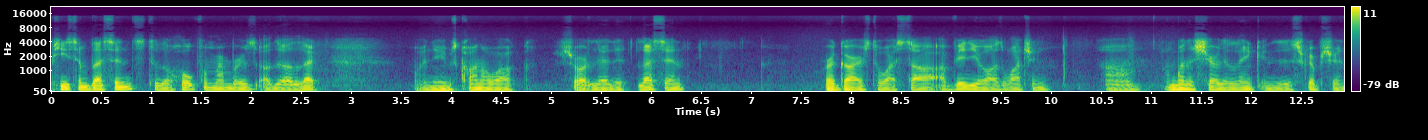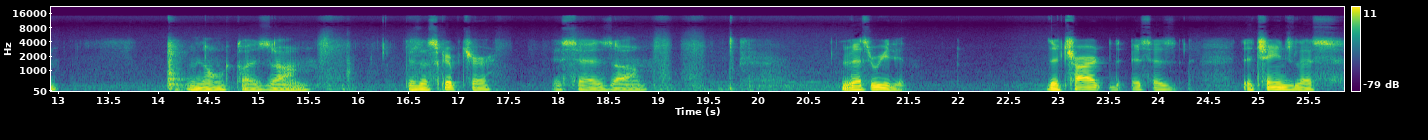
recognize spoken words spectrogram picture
Peace and blessings to the hopeful members of the elect. My name is Walk. Short lesson. Regards to I saw a video I was watching. Um, I'm going to share the link in the description. You know, because um, there's a scripture. It says, um, Let's read it. The chart it says the changeless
